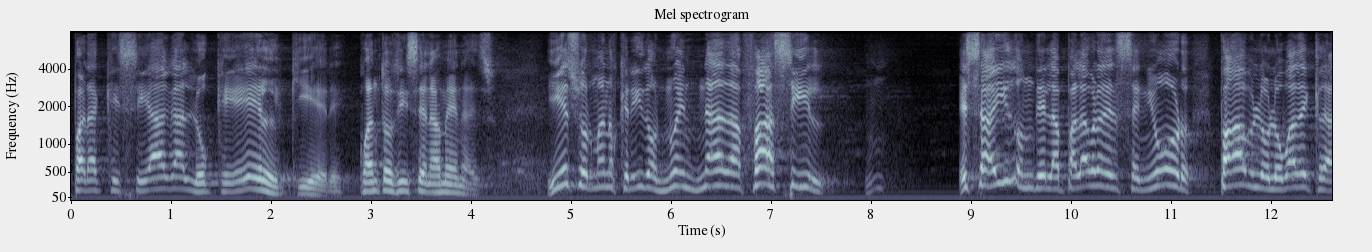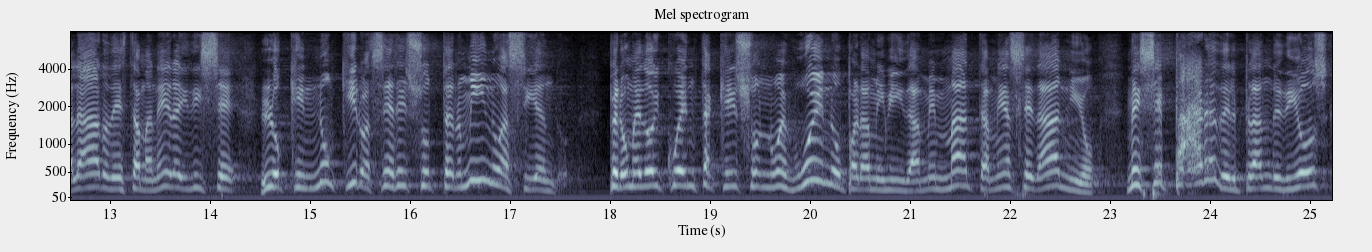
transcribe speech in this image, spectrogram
para que se haga lo que Él quiere. ¿Cuántos dicen amén a eso? Y eso, hermanos queridos, no es nada fácil. Es ahí donde la palabra del Señor, Pablo lo va a declarar de esta manera y dice, lo que no quiero hacer, eso termino haciendo. Pero me doy cuenta que eso no es bueno para mi vida, me mata, me hace daño, me separa del plan de Dios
